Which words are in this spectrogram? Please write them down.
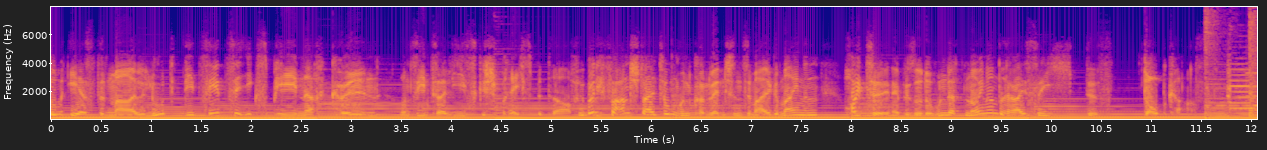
Zum ersten Mal lud die CCXP nach Köln und sie hinterließ Gesprächsbedarf über die Veranstaltungen und Conventions im Allgemeinen. Heute in Episode 139 des Dopecast.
